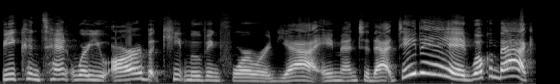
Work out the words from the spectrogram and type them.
Be content where you are, but keep moving forward. Yeah, amen to that. David, welcome back.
